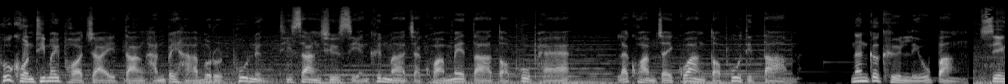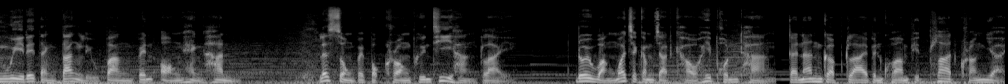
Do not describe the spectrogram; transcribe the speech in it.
ผู้คนที่ไม่พอใจต่างหันไปหาบุรุษผู้หนึ่งที่สร้างชื่อเสียงขึ้นมาจากความเมตตาต่อผู้แพ้ และความใจกว้างต่อผู้ติดตาม นั่นก็คือหลิวปัง เซียงวีได้แต่งตั้งหลิวปังเป็นอ๋องแห่งฮั่นและส่งไปปกครองพื้นที่ห่างไกล โดยหวังว่าจะกำจัดเขาให้พ้นทาง แต่นั่นกลับกลายเป็นความผิดพลาดครั้งใหญ่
